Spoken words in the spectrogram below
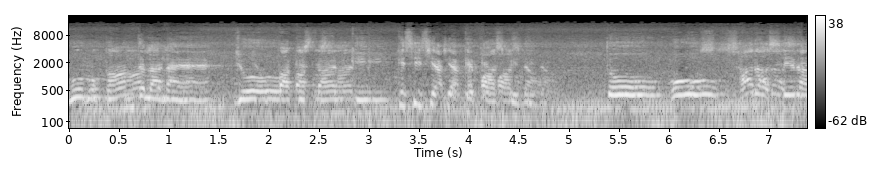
وہ مقام دلانا ہے جو پاکستان کی کسی چیمبر کے پاس بھی نہ تو وہ سارا سیرا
